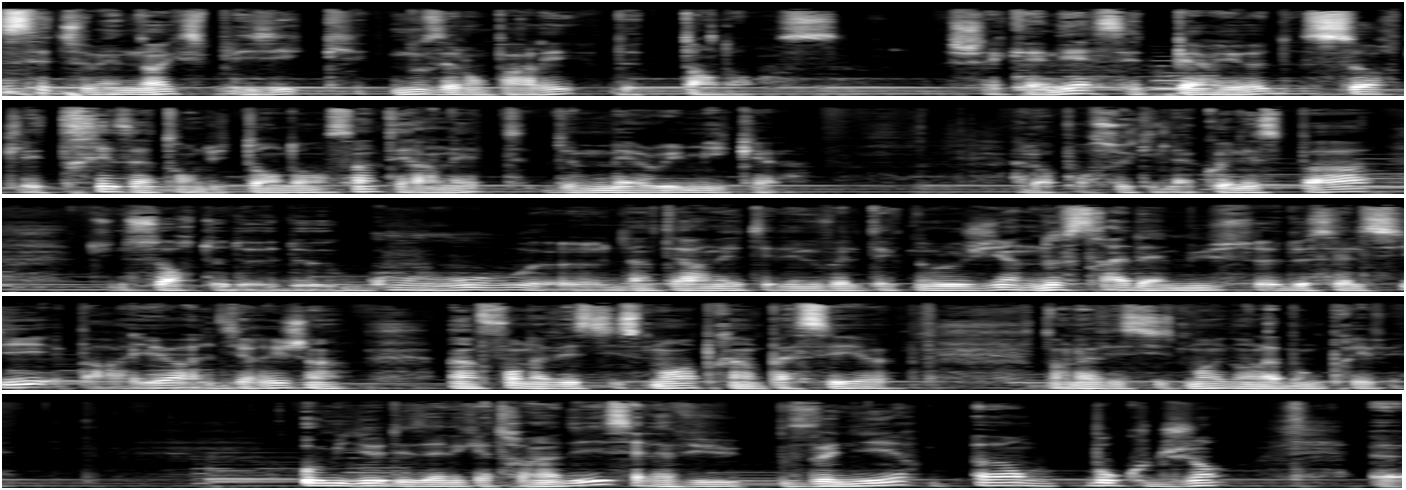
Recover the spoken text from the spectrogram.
Cette semaine dans Explicit, nous allons parler de tendance. Chaque année, à cette période, sortent les très attendues tendances Internet de Mary Meeker. Alors pour ceux qui ne la connaissent pas, c'est une sorte de, gourou euh, d'Internet et des nouvelles technologies, un Nostradamus de celle-ci, par ailleurs elle dirige un, fonds d'investissement après un passé euh, dans l'investissement et dans la banque privée. Au milieu des années 90, elle a vu venir beaucoup de gens euh,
